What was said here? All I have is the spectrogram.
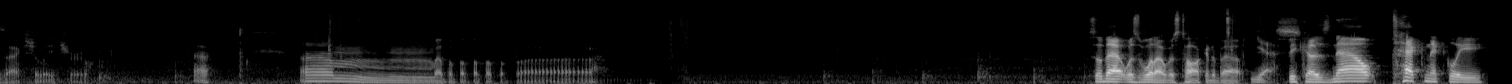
Is actually true. Huh. Um. ba- ba- ba- ba- ba- ba- ba. So that was what I was talking about. Yes. Because now, technically,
